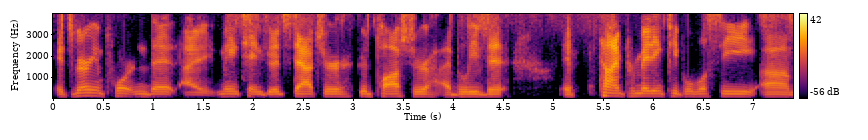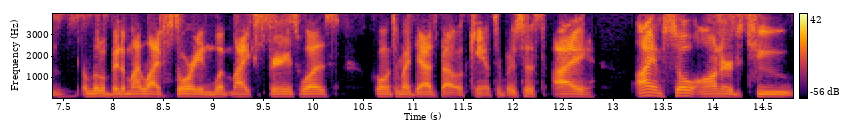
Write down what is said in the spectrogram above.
It's very important that i maintain good stature good posture. I believe that if time permitting people will see um, a little bit of my life story and what my experience was going through my dad's battle with cancer but it's just i I am so honored to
